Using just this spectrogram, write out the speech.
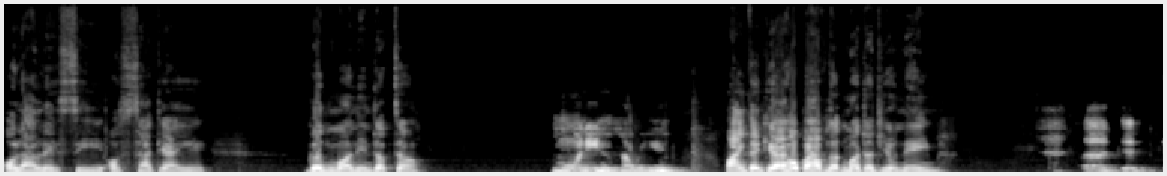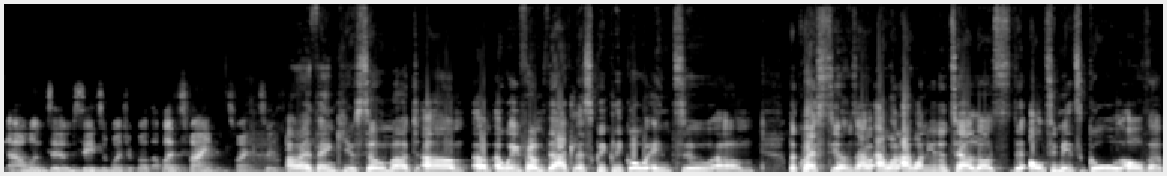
Olalesi Osadiaye. Good morning, Doctor. Morning, how are you? Fine, thank you. I hope I have not murdered your name. Uh, uh I won't um, say too much about that, but it's fine. It's fine. So All right, thank you so much. Um, um, away from that, let's quickly go into um, the questions. I, I, want I want you to tell us the ultimate goal of uh,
